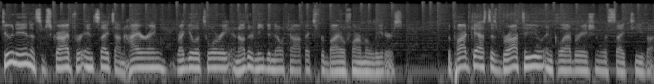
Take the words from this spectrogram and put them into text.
Tune in and subscribe for insights on hiring, regulatory, and other need to know topics for biopharma leaders. The podcast is brought to you in collaboration with Cytiva.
